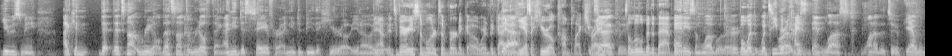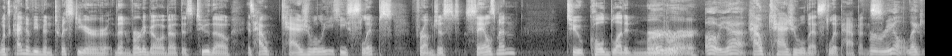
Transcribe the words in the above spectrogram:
use me. I can. That, that's not real. That's not the real thing. I need to save her. I need to be the hero. You know. Yeah, it's very similar to Vertigo, where the guy Yeah. he has a hero complex, right? Exactly. It's a little bit of that. But, and he's in love with her. but what what's even kind least in lust, one of the two. Yeah, what's kind of even twistier than Vertigo about this too, though, is how casually he slips from just salesman to cold-blooded murderer. Oh yeah. How casual that slip happens. For real, like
